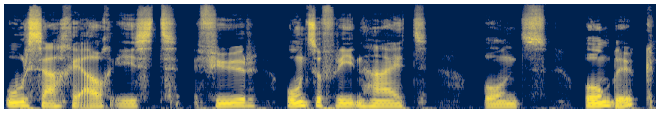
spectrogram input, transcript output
Ursache auch ist für Unzufriedenheit und Unglück.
